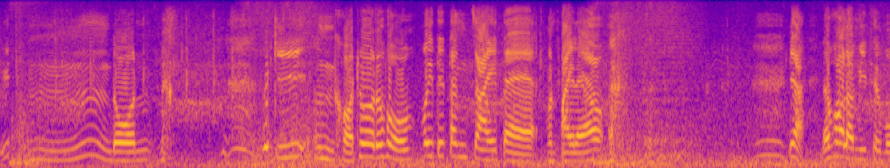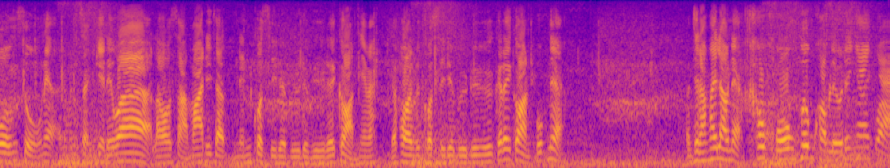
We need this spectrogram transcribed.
อุ๊ยโดน เมื่อกี้อืมขอโทษนะผม ไม่ได้ตั้งใจแต่มันไปแล้ว เนี่ยแล้วพอเรามีเทอร์โบสูงเนี่ยมันสังเกตได้ว่าเราสามารถที่จะเน้นกด CWW ได้ก่อนใช่ไหมแล้วพอไปกด CWW ก็ได้ก่อนปุ๊บเนี่ย มันจะทำให้เราเนี่ยเข้าโค้งเพิ่มความเร็วได้ง่ายกว่า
